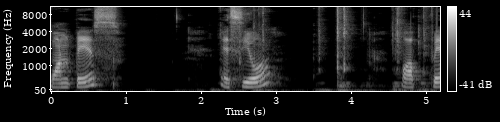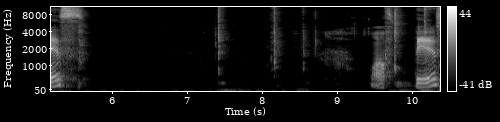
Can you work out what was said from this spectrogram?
one page SEO off page off page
